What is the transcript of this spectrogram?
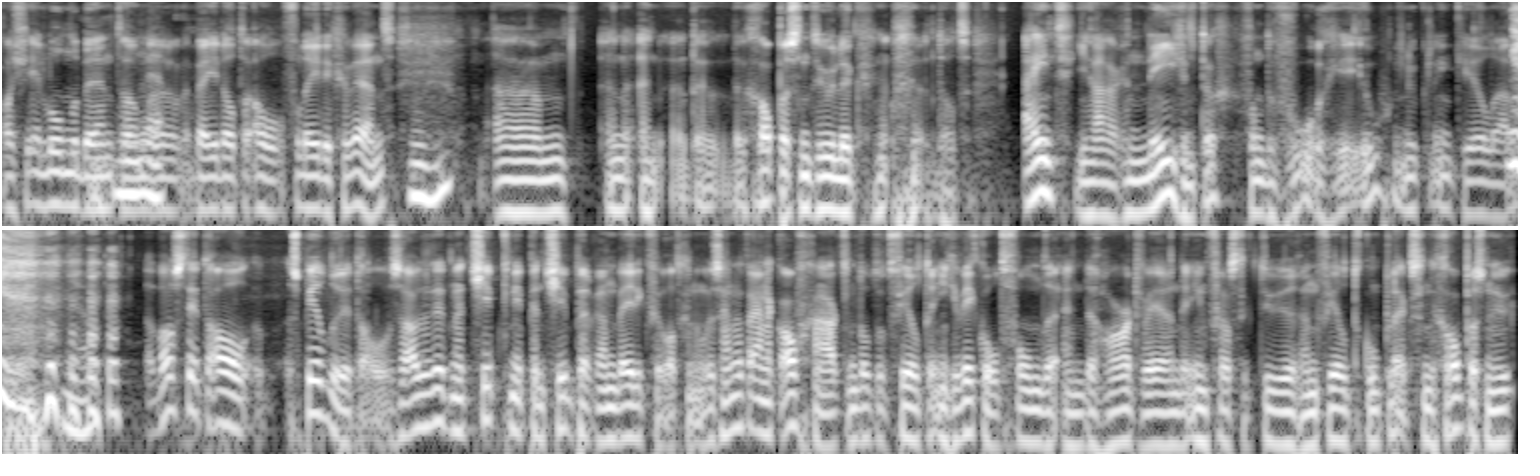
als je in Londen bent, dan ben je dat al volledig gewend. Mhm. Ehm, en en de, de grap is natuurlijk dat eind jaren 90 van de vorige eeuw, nu klinkt heel laat, ja. was dit al, speelde dit al? Zouden dit met chipknip en chipper en weet ik veel wat genoemd? We zijn uiteindelijk afgehaakt omdat we het veel te ingewikkeld vonden en de hardware en de infrastructuur en veel te complex. En de grap is nu,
